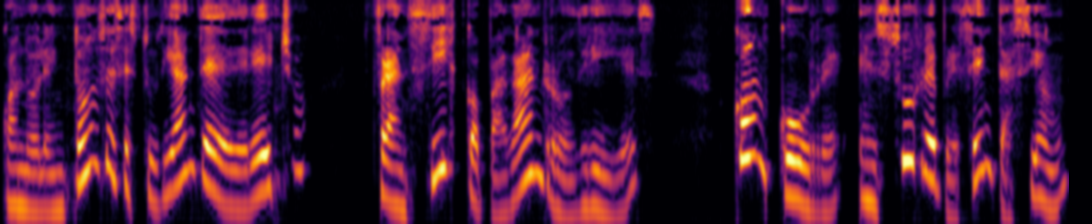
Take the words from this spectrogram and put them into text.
cuando el entonces estudiante de Derecho, Francisco Pagán Rodríguez, concurre en su representación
